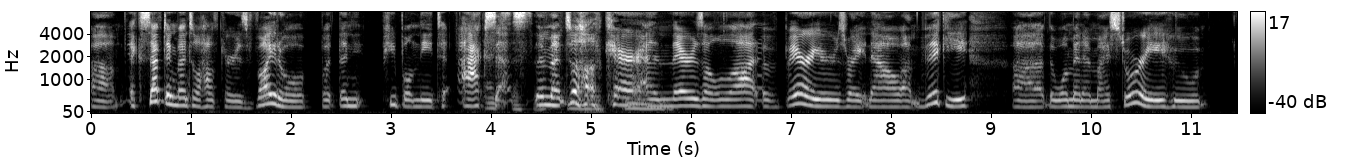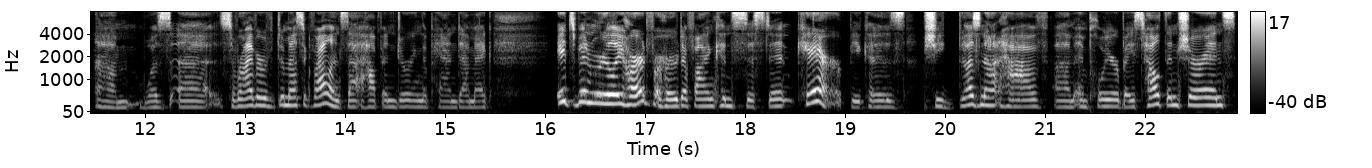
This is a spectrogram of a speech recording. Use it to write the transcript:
um, accepting mental health care is vital, but then people need to access, access the mental mm-hmm. health care, mm-hmm. and there's a lot of barriers right now. Um, Vicky, uh, the woman in my story who um, was a survivor of domestic violence that happened during the pandemic it's been really hard for her to find consistent care because she does not have um, employer based health insurance.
